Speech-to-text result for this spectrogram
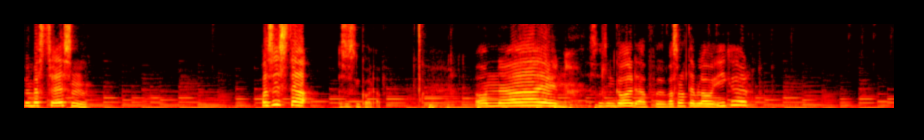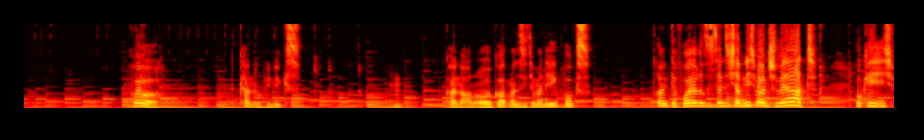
Irgendwas zu essen. Was ist da? Es ist ein Goldapfel. Oh nein! Das ist ein Goldapfel. Was macht der blaue Igel? Hör. Kann irgendwie nichts. Hm. Keine Ahnung. Oh Gott, man sieht hier meine Hitbox. Trank der Feuerresistenz. Ich habe nicht mal ein Schwert. Okay, ich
